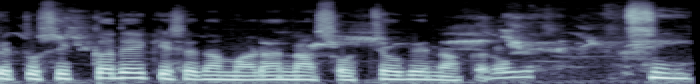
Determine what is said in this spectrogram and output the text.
ਕਿ ਤੁਸੀਂ ਕਦੇ ਕਿਸੇ ਦਾ ਮਾੜਾ ਨਾ ਸੋਚੋਗੇ ਨਾ ਕਰੋਗੇ? ਜੀ।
